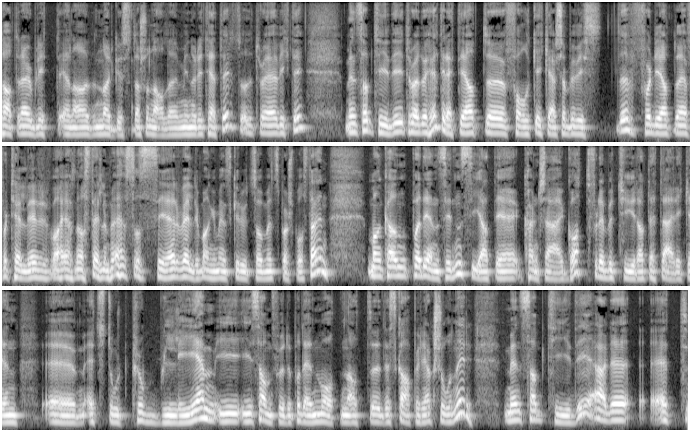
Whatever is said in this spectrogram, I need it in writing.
tater er jo blitt en av Norges nasjonale minoriteter, så det tror jeg er viktig. Men samtidig tror jeg du har helt rett i at øh, folk ikke er så bevisste fordi at når jeg forteller hva jeg nå steller med, så ser veldig mange mennesker ut som et spørsmålstegn. Man kan på den ene siden si at det kanskje er godt, for det betyr at dette er ikke en, eh, et stort problem i, i, samfunnet på den måten at det skaper reaksjoner. Men samtidig er det et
